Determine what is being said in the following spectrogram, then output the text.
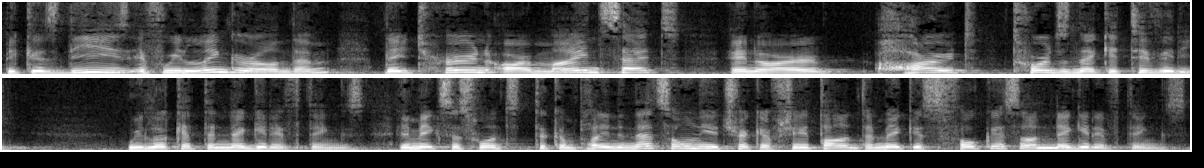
Because these, if we linger on them, they turn our mindset and our heart towards negativity. We look at the negative things. It makes us want to complain. And that's only a trick of shaitan, to make us focus on negative things,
